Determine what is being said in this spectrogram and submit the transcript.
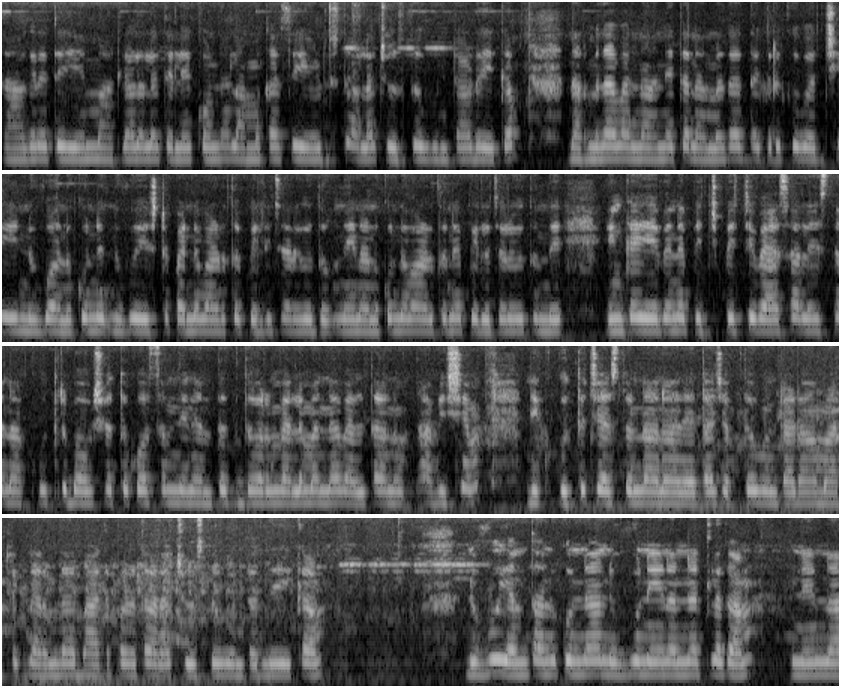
సాగర్ అయితే ఏం మాట్లాడాలో తెలియకుండా వాళ్ళ అమ్మ కాసి ఏడుస్తూ అలా చూస్తూ ఉంటాడు. ఇక నర్మదా వాళ్ళ నాన్న నర్మదా దగ్గరకు వచ్చి "నువ్వు అనుకున్న నువ్వు ఇష్టపడిన వాడితో పెళ్ళి జరగదు. నేను అనుకున్న వాడితోనే పెళ్ళి జరుగుతుంది. ఇంకా ఏవైనా పిచ్చి పిచ్చి వేషాలేస్తే నా కూతురు భవిష్యత్తు కోసం నేను ఎంత దూరం వెళ్ళమన్నా వెళ్తాను. ఆ విషయం నీకు గుర్తు చేస్తున్నాను" అనేత చెప్తూ ఉంటాడు. ఆ మాటలకి నర్మదా బాధపడుతూ అలా చూస్తూ ఉంటుంది. ఇక "నువ్వు ఎంత అనుకున్నా నువ్వు నేనన్నట్లుగా నేను నా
